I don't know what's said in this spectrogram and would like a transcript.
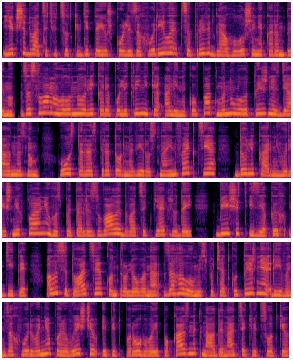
Якщо 20% дітей у школі захворіли, це привід для оголошення карантину. За словами головного лікаря поліклініки Аліни Ковпак, минулого тижня з діагнозом гостра респіраторна вірусна інфекція до лікарні горішніх плавнів госпіталізували 25 людей, більшість із яких діти. Але ситуація контрольована. Загалом із початку тижня рівень захворювання перевищив епідпороговий показник на 11%.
